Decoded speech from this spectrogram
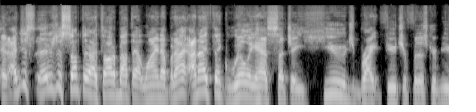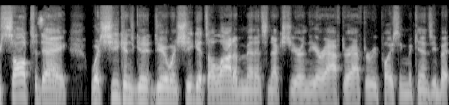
and I just there's just something I thought about that lineup, and I and I think Lily has such a huge bright future for this group. You saw today what she can get, do when she gets a lot of minutes next year and the year after after replacing Mackenzie. But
